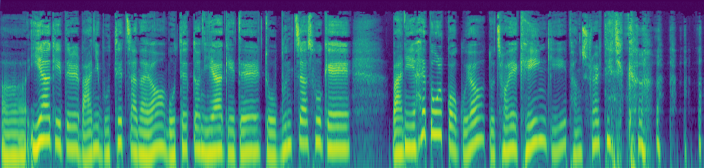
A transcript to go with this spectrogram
어, 이야기들 많이 못했잖아요. 못했던 이야기들 또 문자 소개 많이 해볼 거고요. 또 저의 개인기 방출할 테니까.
